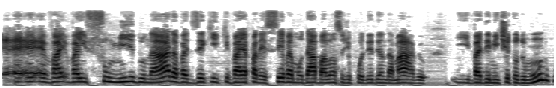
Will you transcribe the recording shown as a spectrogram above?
é, é, é, vai, vai sumir do nada, vai dizer que, que vai aparecer, vai mudar a balança de poder dentro da Marvel e vai demitir todo mundo.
